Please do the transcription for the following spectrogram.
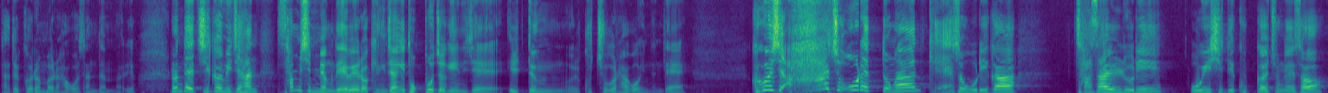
다들 그런 말을 하고 산단 말이에요. 그런데 지금 이제 한 30명 내외로 굉장히 독보적인 이제 1등을 구축을 하고 있는데 그것이 아주 오랫동안 계속 우리가 자살률이 OECD 국가 중에서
